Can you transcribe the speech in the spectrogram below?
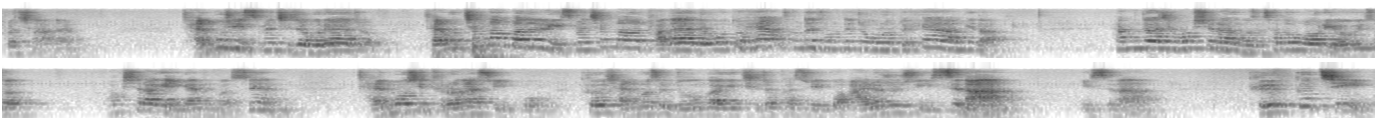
그렇진 않아요. 잘못이 있으면 지적을 해야죠. 잘못 책망받을 일 있으면 책망을 받아야 되고 또 해야 상대 상대적으로는 또 해야 합니다. 한 가지 확실한 것은 사도 바울이 여기서 확실하게 얘기하는 것은 잘못이 드러날 수 있고 그 잘못을 누군가에게 지적할 수 있고 알려줄 수 있으나 있으나 그 끝이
